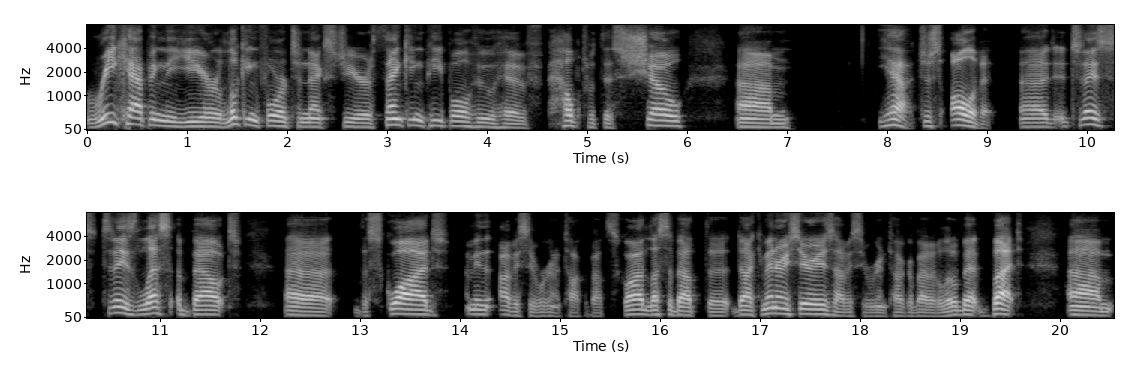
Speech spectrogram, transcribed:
recapping the year, looking forward to next year, thanking people who have helped with this show. Um, yeah, just all of it. Uh, today's today's less about uh, the squad. I mean, obviously, we're going to talk about the squad. Less about the documentary series. Obviously, we're going to talk about it a little bit, but um,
